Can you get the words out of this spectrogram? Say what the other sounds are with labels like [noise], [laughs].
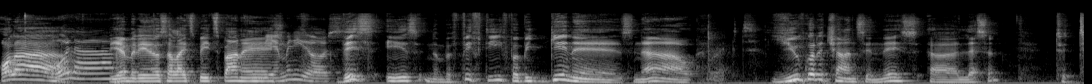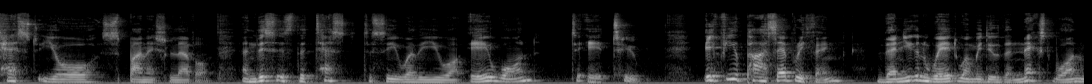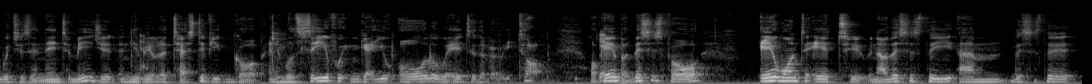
Hola. Hola. Bienvenidos a Lightspeed Spanish. Bienvenidos. This is number 50 for beginners. Now, Correct. you've got a chance in this uh, lesson to test your Spanish level. And this is the test to see whether you are A1 to A2. If you pass everything, then you can wait when we do the next one, which is an intermediate, and you'll be able to test if you can go up. And we'll see if we can get you all the way to the very top. Okay, Yeah. but this is for A1 to A2. Now this is the um, this is the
